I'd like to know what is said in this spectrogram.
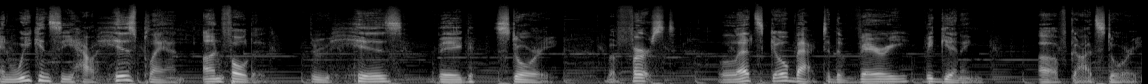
and we can see how His plan unfolded through His big story. But first, let's go back to the very beginning of God's story.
